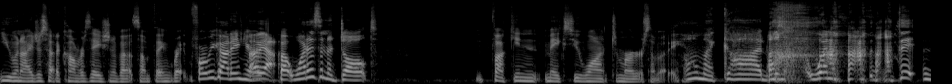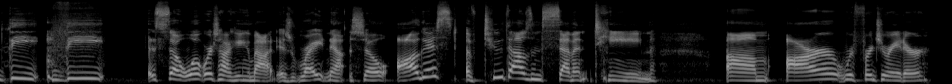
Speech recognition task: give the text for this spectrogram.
you and I just had a conversation about something right before we got in here. Oh, yeah. But what as an adult fucking makes you want to murder somebody? Oh my God. When, when the, the, the, so what we're talking about is right now. So August of 2017, um, our refrigerator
